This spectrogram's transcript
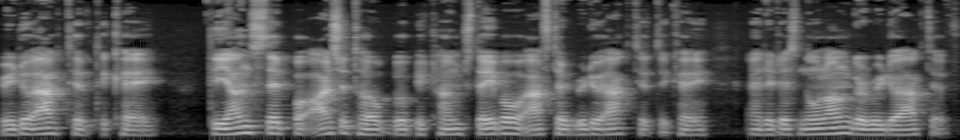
radioactive decay. The unstable isotope will become stable after radioactive decay and it is no longer radioactive.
